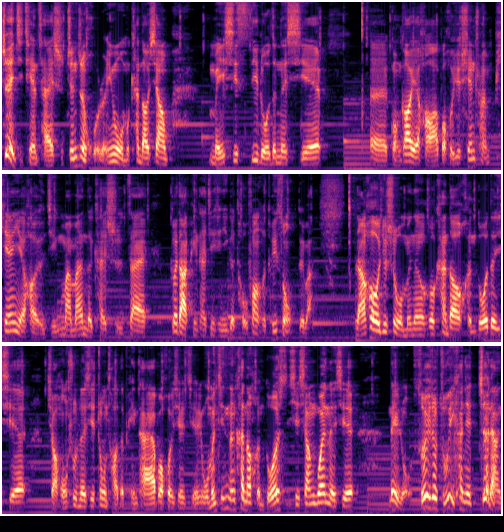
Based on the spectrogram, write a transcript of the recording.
这几天才是真正火热，因为我们看到像梅西、C 罗的那些。呃，广告也好啊，包括一些宣传片也好，已经慢慢的开始在各大平台进行一个投放和推送，对吧？然后就是我们能够看到很多的一些小红书的一些种草的平台，包括一些节，我们今天能看到很多一些相关的一些内容，所以说足以看见这两，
